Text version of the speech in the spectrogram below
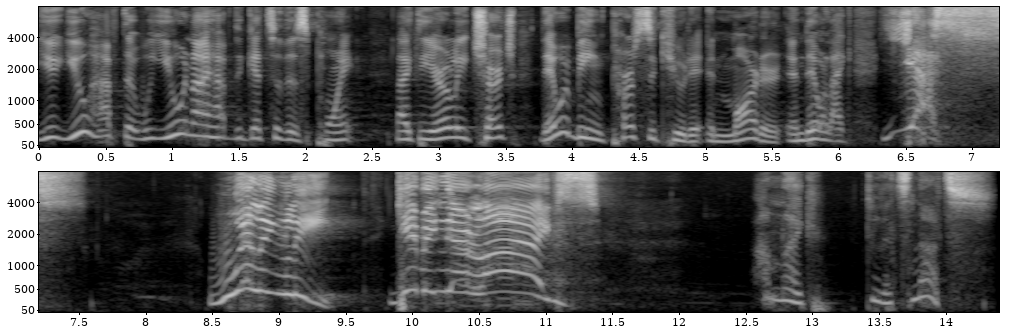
You, you have to, you and I have to get to this point. Like the early church, they were being persecuted and martyred, and they were like, yes, willingly giving their lives I'm like, dude, that's nuts.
